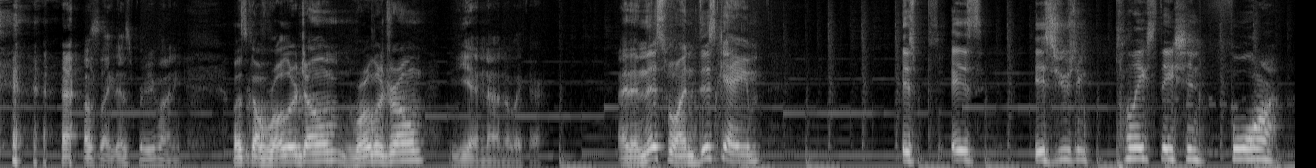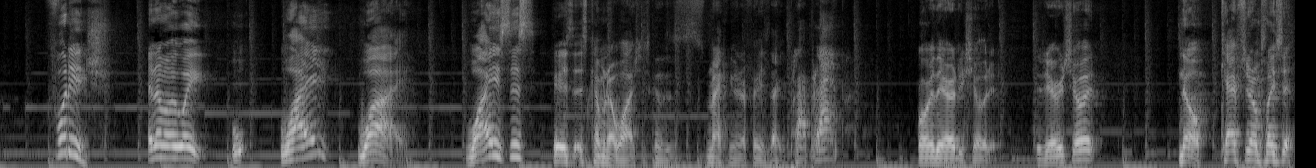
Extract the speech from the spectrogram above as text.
I was like, that's pretty funny. What's it called? Roller Dome? Roller Drome? Yeah, no, nobody care. And then this one, this game is is is using PlayStation 4 footage. And I'm like, wait, wh- why? Why? Why is this? Here's it's coming up. Watch, it's gonna smack you in the face like plap plap. Or they already showed it. Did they already show it? No, captured on PlayStation.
